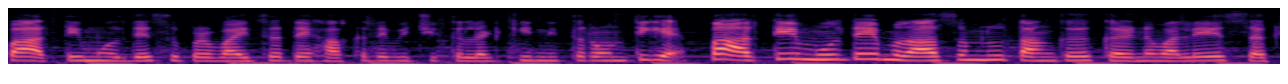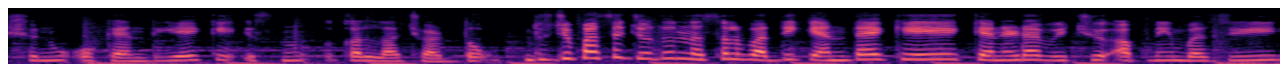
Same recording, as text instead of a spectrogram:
ਭਾਰਤੀ ਮੂਲ ਦੇ ਸੁਪਰਵਾਈਜ਼ਰ ਦੇ ਹੱਕ ਦੇ ਵਿੱਚ ਇੱਕ ਲੜਕੀ ਨਿਤਰ ਆਉਂਦੀ ਹੈ। ਭਾਰਤੀ ਮੂਲ ਦੇ ਮੁਲਾਜ਼ਮ ਨੂੰ ਤੰਗ ਕਰਨ ਵਾਲੇ ਸ਼ਖਸ ਨੂੰ ਉਹ ਕਹਿੰਦੀ ਹੈ ਕਿ ਇਸ ਨੂੰ ਇਕੱਲਾ ਛੱਡ ਦਿਓ ਦੂਜੇ ਪਾਸੇ ਜਦੋਂ ਨਸਲਵਾਦੀ ਕਹਿੰਦਾ ਹੈ ਕਿ ਕੈਨੇਡਾ ਵਿੱਚ ਆਪਣੀ ਮਰਜ਼ੀ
